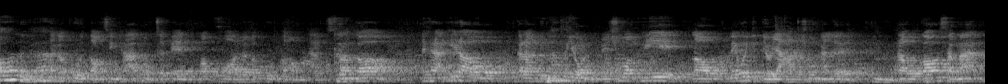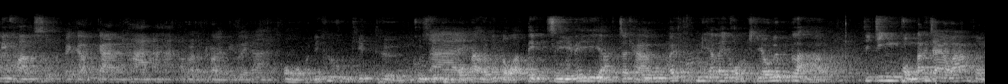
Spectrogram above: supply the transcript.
อ๋อเหรอฮะแล้วก็กรูตองสินค้าผมจะเป็นป๊อปคอร์นแล้วก็กรูตองครับครัซึ่บงก็ในขณะที่เรากำลังดูภาพยนตร์ในช่วงที่เราเรียกว่าหยุดยาวๆในช่วงนั้นเลยอืมเราก็สามารถมีความสุขไปกับการทานอาหาร อร่อยๆไปด้วยได้ โอ้นี่คือคุณคิดถึงคุณคิดถึงใช่พวกเราที่บอกว่าติดซีรีส์อยากจะครับดูเอ๊ะมีอะไรขบเคี้ยวหรือเปล่า จริงๆ ผมตั้งใจว่าผม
